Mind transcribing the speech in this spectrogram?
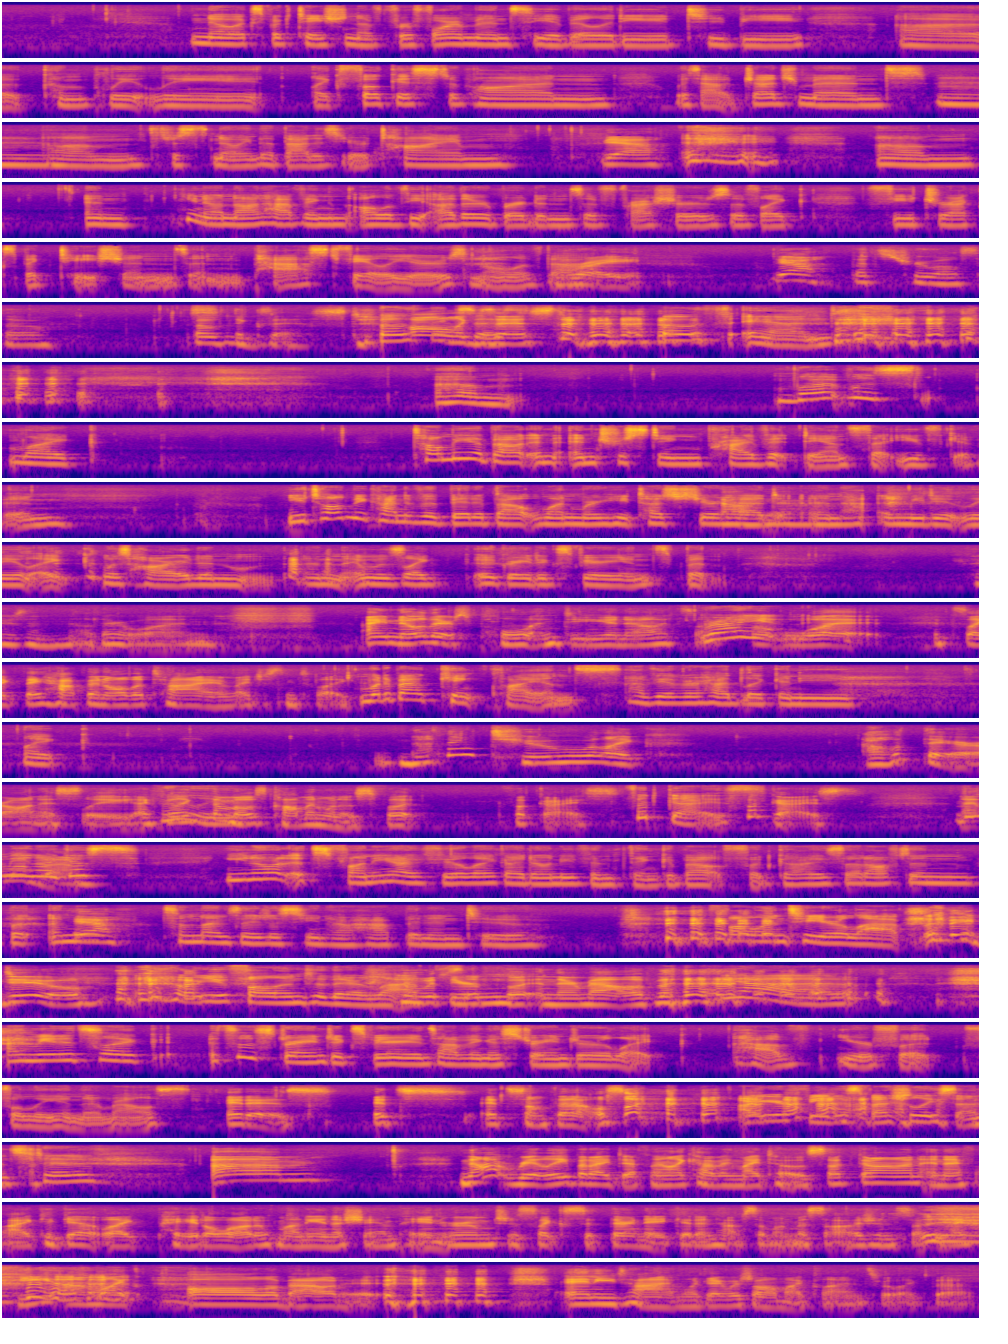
no expectation of performance, the ability to be uh, completely like focused upon without judgment, Mm. um, just knowing that that is your time Yeah. and you know not having all of the other burdens of pressures of like future expectations and past failures and all of that Right. Yeah, that's true also. Both exist. Both all exist. exist. both and um what was like tell me about an interesting private dance that you've given you told me kind of a bit about one where he touched your Oh, head yeah. and immediately like was hard and and it was like a great experience but There's another one. I know there's plenty, you know? It's like, Right. but what? It's like they happen all the time. I just need to like what about kink clients have you ever had like any like nothing too like out there, honestly. I feel like the most common one is foot foot guys. foot guys Foot guys. And I, mean, love I guess you know what? It's funny. I feel like I don't even think about foot guys that often, but I mean, Yeah. sometimes they just you know happen into fall into your lap, they do or you fall into their lap with your foot in their mouth. Yeah, I mean, it's like it's a strange experience having a stranger like have your foot fully in their mouth. it is. It's it's something else. Are your feet especially sensitive? Um, not really, but I definitely like having my toes sucked on. And if I could get like paid a lot of money in a champagne room, just like sit there naked and have someone massage and suck my feet, I'm like all about it. Anytime. Like I wish all my clients were like that.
